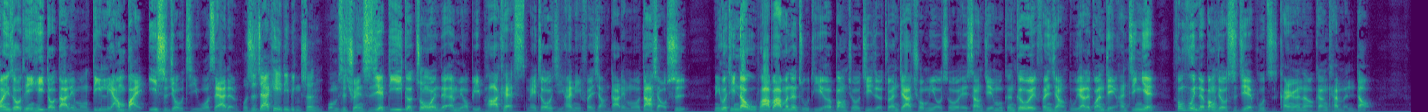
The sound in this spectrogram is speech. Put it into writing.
欢迎收听《h i d o 大联盟》第两百一十九集。我是 Adam，我是 Jackie 李炳生。我们是全世界第一个中文的 MLB Podcast，每周一起和你分享大联盟的大小事。你会听到五花八门的主题，而棒球记者、专家、球迷有时候也会上节目，跟各位分享独家的观点和经验，丰富你的棒球世界。不止看热闹，更看门道。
